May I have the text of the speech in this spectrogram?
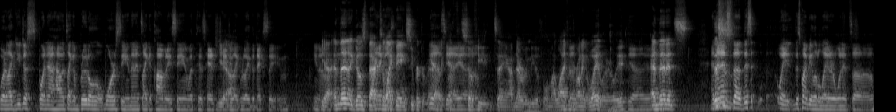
Where like you just pointed out how it's like a brutal war scene, then it's like a comedy scene with his hair changing Yeah. like really the next scene. You know. yeah, and then it goes back And to goes- like being super dramatic. Yes, yeah, with yeah. Sophie saying, "I've never been beautiful in my life," and running away, literally. Yeah. yeah. And then it's And this then it's is- the this. Wait, this might be a little later when it's uh.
